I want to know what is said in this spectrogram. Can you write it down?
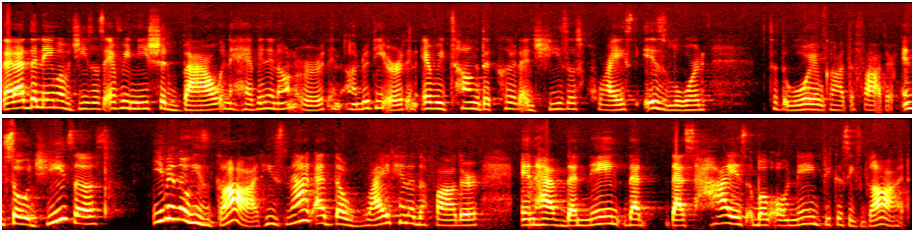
that at the name of Jesus every knee should bow in heaven and on earth and under the earth, and every tongue declare that Jesus Christ is Lord to the glory of God the Father. And so Jesus, even though he's God, he's not at the right hand of the Father and have the name that that's highest above all names because he's God.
